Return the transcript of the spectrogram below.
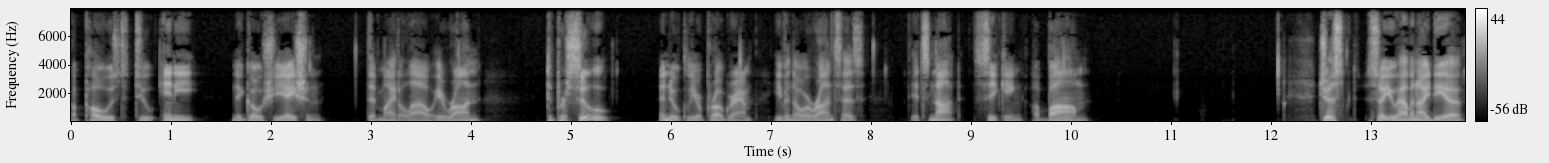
opposed to any negotiation that might allow Iran to pursue a nuclear program, even though Iran says it's not seeking a bomb. Just so you have an idea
